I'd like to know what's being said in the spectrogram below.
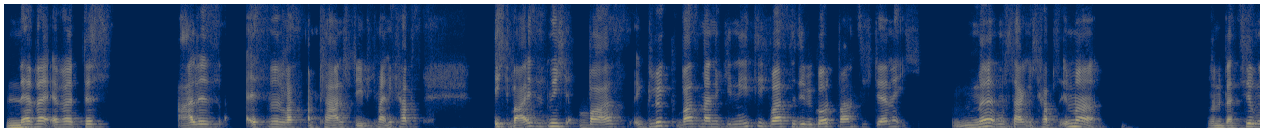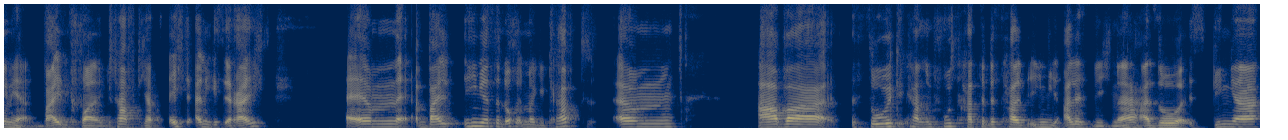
never ever das alles essen, was am Plan steht. Ich meine, ich hab's, ich weiß es nicht, was Glück, was meine Genetik, was der liebe Gott, waren die Sterne. Ich ne, muss sagen, ich habe es immer von den Platzierungen her weit vorne geschafft. Ich habe echt einiges erreicht, ähm, weil ihm jetzt dann doch immer geklappt. Ähm, aber so wirklich Hand und Fuß hatte das halt irgendwie alles nicht. Ne? Also es ging ja,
